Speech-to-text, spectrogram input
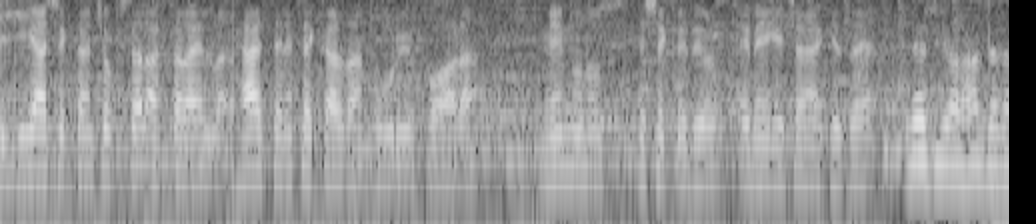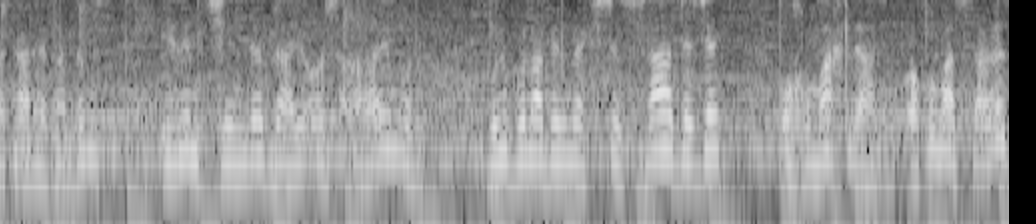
İlgi gerçekten çok güzel. Aksaraylılar her sene tekrardan uğruyor fuara. Memnunuz, teşekkür ediyoruz emeğe geçen herkese. Ne diyor Hazreti Ali Efendimiz? İlim Çin'de dahi olsa arayın bunu. Bunu bulabilmek için sadece okumak lazım. Okumazsanız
